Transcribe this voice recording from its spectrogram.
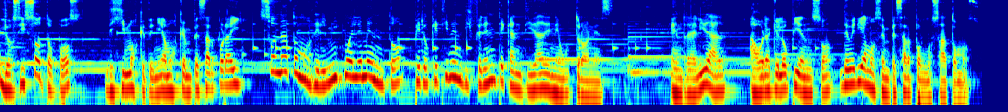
Los isótopos, dijimos que teníamos que empezar por ahí, son átomos del mismo elemento pero que tienen diferente cantidad de neutrones. En realidad, Ahora que lo pienso, deberíamos empezar por los átomos.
